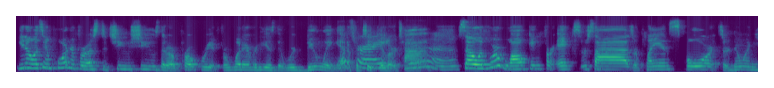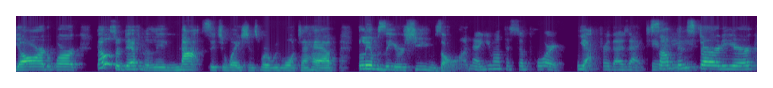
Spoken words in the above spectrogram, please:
You know, it's important for us to choose shoes that are appropriate for whatever it is that we're doing at a particular right. time. Yeah. So if we're walking for exercise or playing sports or doing yard work, those are definitely not situations where we want to have flimsier shoes on. No, you want the support Yeah. for those activities. Something sturdier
